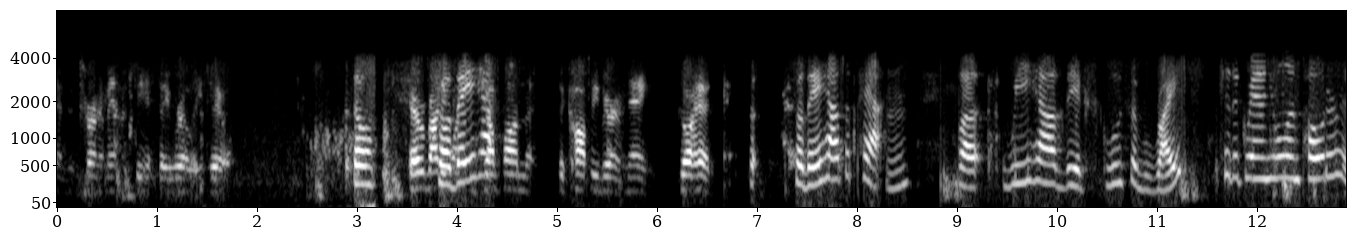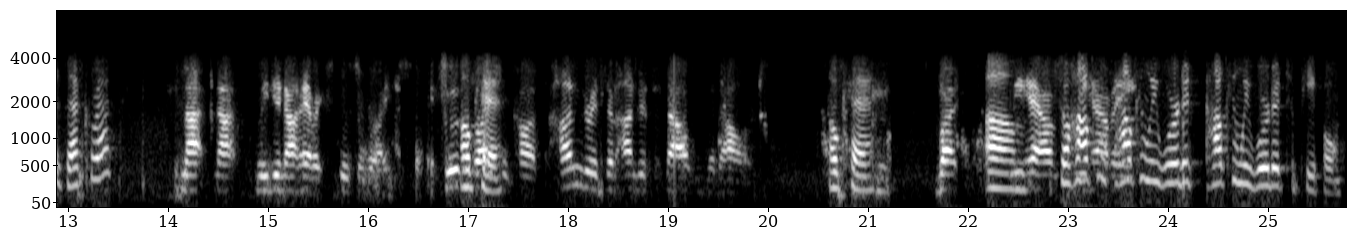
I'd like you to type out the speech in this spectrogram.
and to turn them in to see if they really do. So everybody so wants they to have, jump on the, the coffee name. Go ahead. So, so they have the patent, but we have the exclusive rights to the granule and powder. Is that correct? Not, not. We do not have exclusive rights. Exclusive Okay. rights would cost hundreds and hundreds of thousands of dollars. Okay. But Um, we have. so how we can a, how can we word it? How can we word it to people?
